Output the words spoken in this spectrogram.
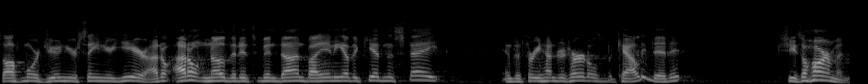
sophomore, junior, senior year. I don't, I don't know that it's been done by any other kid in the state in the 300 hurdles, but Callie did it. She's a Harmon.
